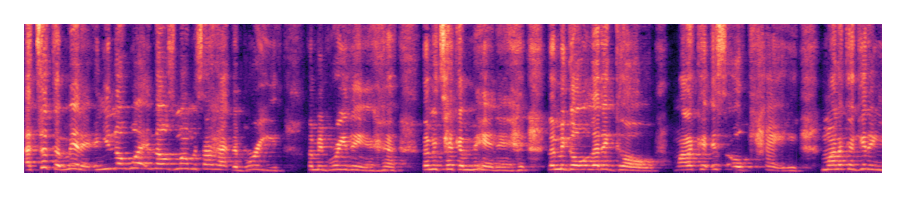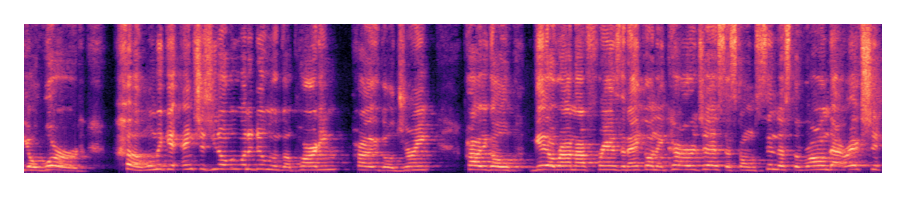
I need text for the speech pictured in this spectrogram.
I took a minute, and you know what? In those moments, I had to breathe. Let me breathe in. Let me take a minute. Let me go, let it go. Monica, it's okay. Monica, get in your word. Huh, when we get anxious, you know what we want to do? To go party, probably go drink, probably go get around our friends that ain't going to encourage us, that's going to send us the wrong direction.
